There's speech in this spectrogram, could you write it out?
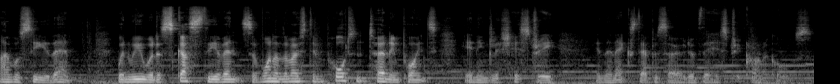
I will see you then, when we will discuss the events of one of the most important turning points in English history in the next episode of the History Chronicles.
